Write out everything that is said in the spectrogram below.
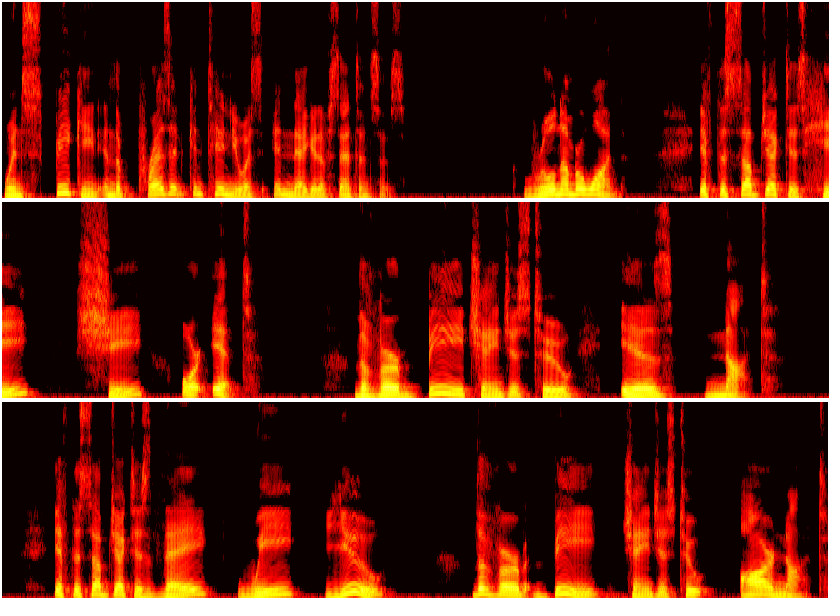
when speaking in the present continuous in negative sentences. Rule number one, if the subject is he, she, or it, the verb be changes to is not. If the subject is they, we, you, the verb be changes to are not.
